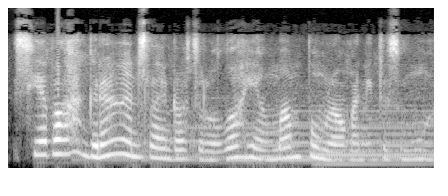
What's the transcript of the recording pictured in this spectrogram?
Siapakah gerangan selain Rasulullah yang mampu melakukan itu semua?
